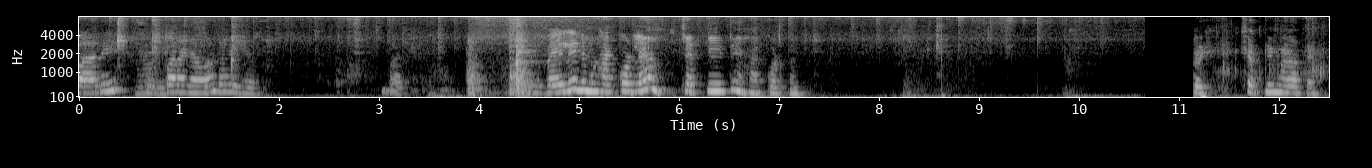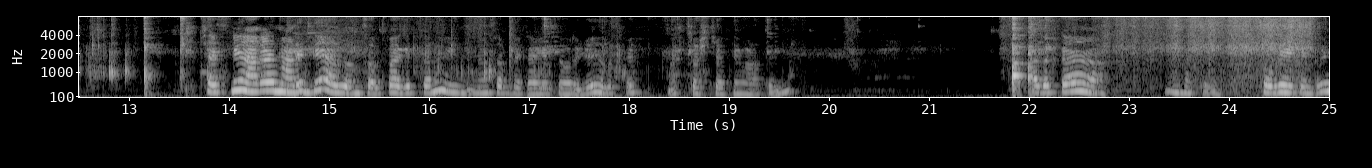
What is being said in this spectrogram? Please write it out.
ಬಾರಿ ಸೂಪರ್ ಆಗ್ಯಾವ. ಬಾರಿ. ಬೈಲಿ ನಿಮ್ಗೆ ಹಾಕ್ಕೊಡ್ಲೆ ಚಟ್ನಿ ಐತಿ ಹಾಕ್ಕೊಡ್ತೇನೆ ನೋಡ್ರಿ ಚಟ್ನಿ ಮಾಡತ್ತೆ. ಚಟ್ನಿ ಆಗ ಮಾಡಿದ್ದೆ, ಅದು ಒಂದು ಸ್ವಲ್ಪ ಆಗಿತ್ತಾನ ಇನ್ನೊಂದು ಸ್ವಲ್ಪ ಬೇಕಾಗಿತ್ತು ಅವ್ರಿಗೆ, ಅದಕ್ಕೆ ಮತ್ತಷ್ಟು ಚಟ್ನಿ ಮಾಡ್ತೀನಿ. ಅದಕ್ಕೆ ಹಾಕ್ತೀನಿ ಕೊಬ್ಬರಿ ಹಾಕೇನಿ ರೀ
